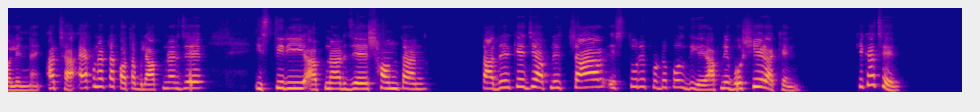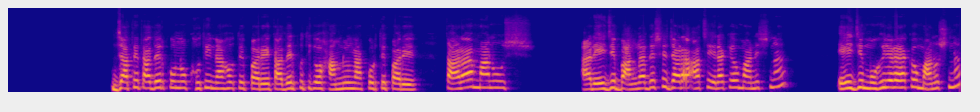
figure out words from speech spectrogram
বলেন নাই। আচ্ছা এখন একটা কথা বলে আপনার যে স্ত্রী, আপনার যে সন্তান তাদেরকে যে আপনি চার স্তরে প্রোটোকল দিয়ে আপনি বসিয়ে রাখেন। ঠিক আছে? যাতে তাদের কোনো ক্ষতি না হতে পারে, তাদের প্রতি কেউ হামলা না করতে পারে। তারা মানুষ। আর এই যে বাংলাদেশে যারা আছে এরা কেউ মানুষ না? এই যে মহিলারা কেউ মানুষ না?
